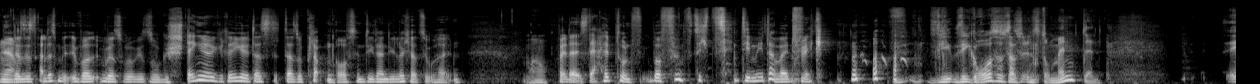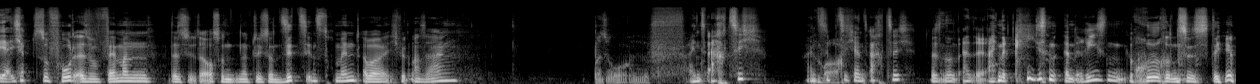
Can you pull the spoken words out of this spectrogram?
Ja. Das ist alles mit über, über so, so Gestänge geregelt, dass da so Klappen drauf sind, die dann die Löcher zuhalten. Wow. Weil da ist der Halbton über 50 Zentimeter weit weg. Wie, wie groß ist das Instrument denn? ja, ich habe sofort, also wenn man, das ist auch so natürlich so ein Sitzinstrument, aber ich würde mal sagen, so 1,80? 1,70, 1,80? Das ist ein, ein, riesen, ein riesen Röhrensystem.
